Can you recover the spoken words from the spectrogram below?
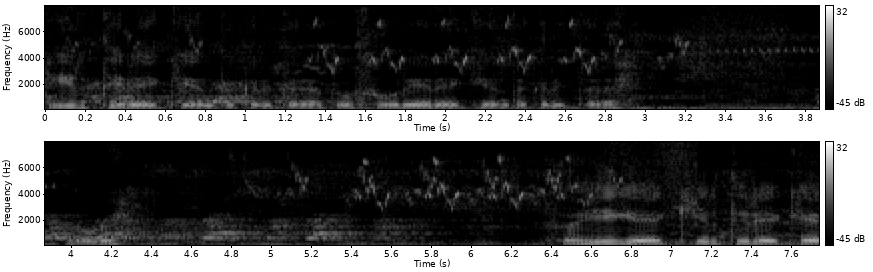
ಕೀರ್ತಿ ರೇಖೆ ಅಂತ ಕರೀತಾರೆ ಅಥವಾ ಸೂರ್ಯ ರೇಖೆ ಅಂತ ಕರೀತಾರೆ. ನೋಡಿ. ಸೊ ಹೀಗೆ ಕೀರ್ತಿ ರೇಖೆ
